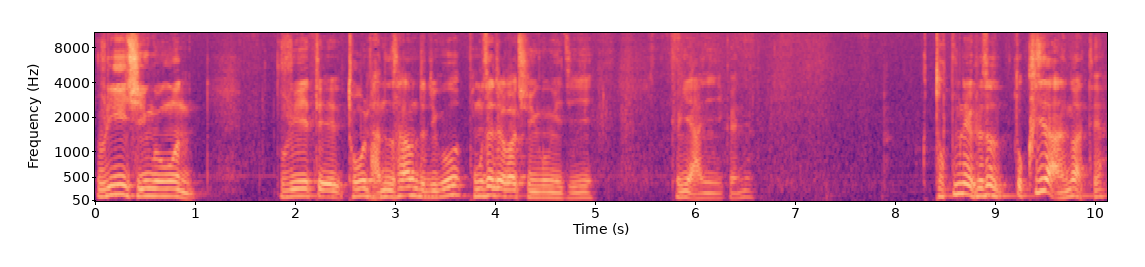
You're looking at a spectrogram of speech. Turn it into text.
우리 주인공은 우리한테 도움을 받는 사람들이고 봉사자가 주인공이지 그게 아니니까요. 덕분에 그래서 또 크지 않은 것 같아요.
